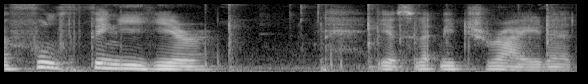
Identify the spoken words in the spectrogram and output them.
a full thingy here. Yes let me try that.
